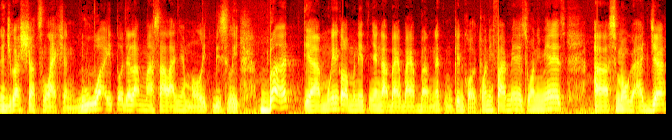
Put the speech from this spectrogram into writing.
dan juga shot selection. Dua itu adalah masalahnya Malik Beasley. But ya mungkin kalau menitnya nggak banyak-banyak banget, mungkin kalau 25 minutes, 20 minutes, uh, semoga aja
